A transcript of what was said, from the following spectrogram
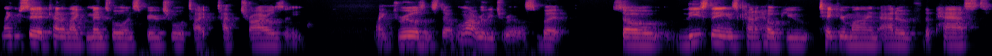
like you said, kind of like mental and spiritual type type trials and like drills and stuff. Well, not really drills, but so these things kind of help you take your mind out of the past,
